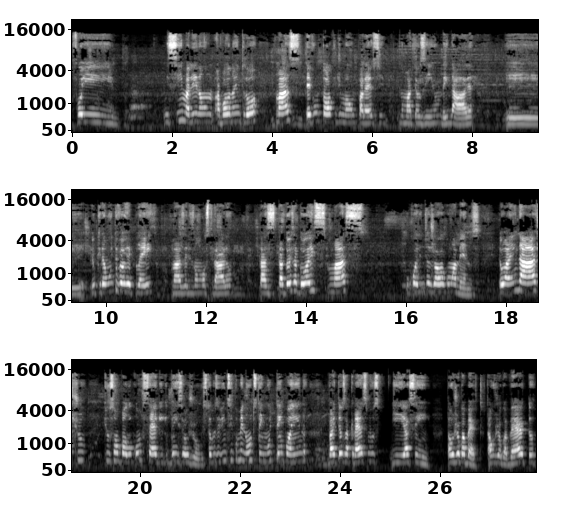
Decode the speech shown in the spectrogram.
Foi em cima ali, não, a bola não entrou, mas teve um toque de mão, parece, no Mateuzinho, dentro da área. E eu queria muito ver o replay, mas eles não mostraram. Tá, tá 2 a 2 mas o Corinthians joga com a menos. Eu ainda acho que o São Paulo consegue vencer o jogo. Estamos em 25 minutos, tem muito tempo ainda, vai ter os acréscimos e assim, tá um jogo aberto, tá um jogo aberto.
